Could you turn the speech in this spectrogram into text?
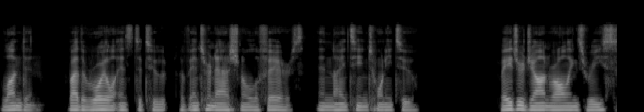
London, by the Royal Institute of International Affairs in 1922. Major John Rawlings Rees,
